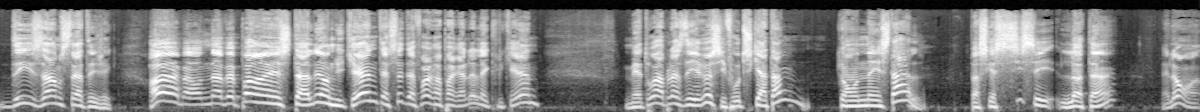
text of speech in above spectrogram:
des armes stratégiques. Ah, ben on n'avait pas installé en Ukraine, t'essaies de faire un parallèle avec l'Ukraine. Mais toi, à la place des Russes, il faut-tu qu'ils attendent qu'on installe? Parce que si c'est l'OTAN, mais là,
